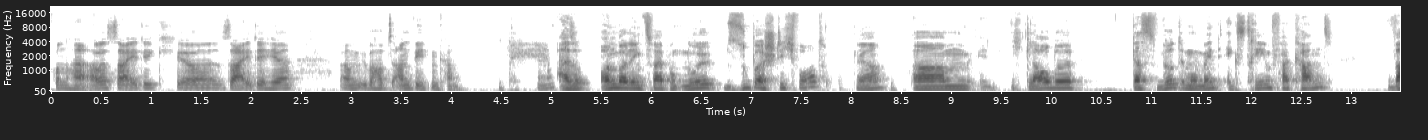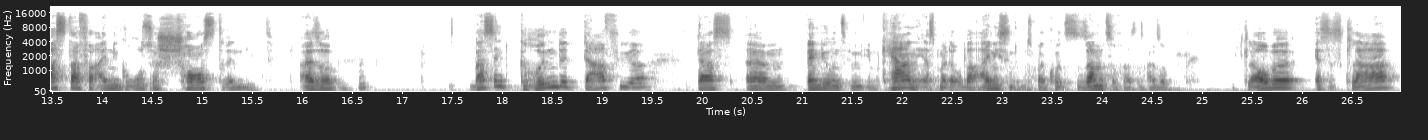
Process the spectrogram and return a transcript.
von HR-seitig Seite her ähm, überhaupt anbieten kann. Ja. Also Onboarding 2.0, super Stichwort. Ja, ähm, ich glaube, das wird im Moment extrem verkannt, was da für eine große Chance drin liegt. Also mhm was sind Gründe dafür, dass, ähm, wenn wir uns im, im Kern erstmal darüber einig sind, um es mal kurz zusammenzufassen, also ich glaube, es ist klar,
